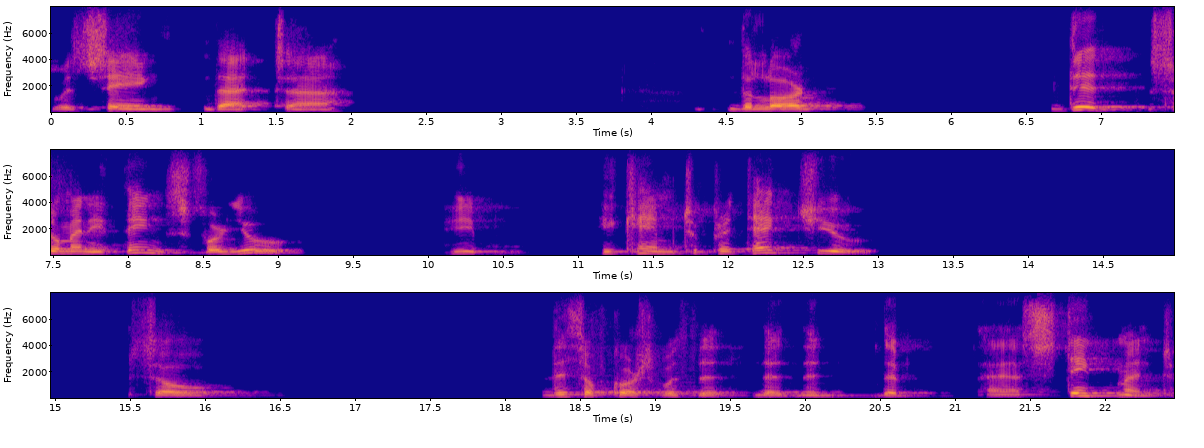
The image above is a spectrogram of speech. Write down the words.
was saying that uh, the Lord did so many things for you. He, he came to protect you. So this, of course, was the, the, the, the uh, statement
